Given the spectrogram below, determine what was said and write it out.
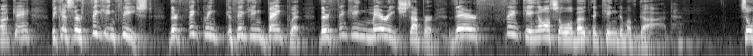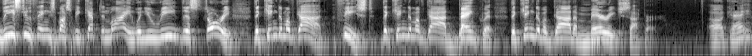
Okay? Because they're thinking feast, they're thinking, thinking banquet, they're thinking marriage supper, they're thinking also about the kingdom of God. So these two things must be kept in mind when you read this story. The kingdom of God, feast. The kingdom of God, banquet. The kingdom of God, a marriage supper. Okay?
